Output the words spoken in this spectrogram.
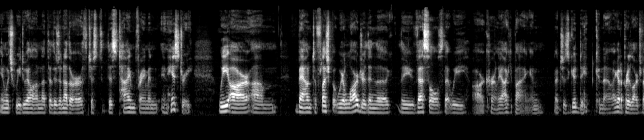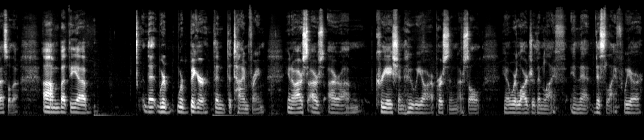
in which we dwell on, not that there's another Earth, just this time frame in, in history, we are um, bound to flesh, but we're larger than the the vessels that we are currently occupying, and which is good to, know. I got a pretty large vessel though, um, but the uh, that we're we're bigger than the time frame. You know, our our our um, creation, who we are, a person, our soul. You know, we're larger than life in that this life. We are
